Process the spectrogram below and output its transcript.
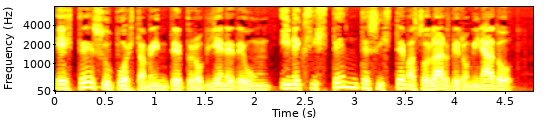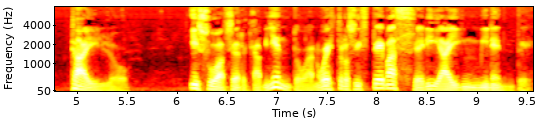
este supuestamente proviene de un inexistente sistema solar denominado Tylo, y su acercamiento a nuestro sistema sería inminente.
